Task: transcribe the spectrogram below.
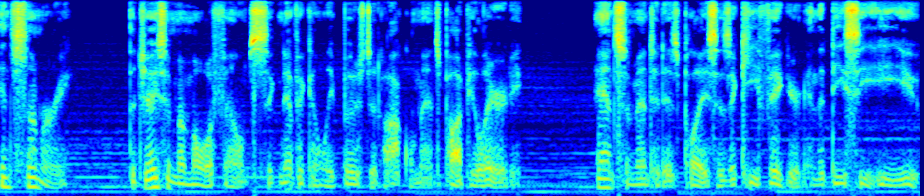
In summary, the Jason Momoa films significantly boosted Aquaman's popularity and cemented his place as a key figure in the DCEU.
